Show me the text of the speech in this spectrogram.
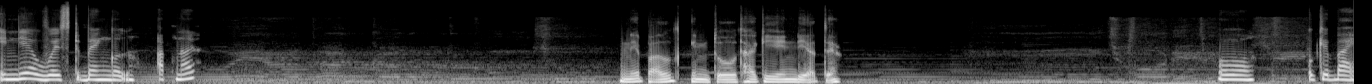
India West Bengal. আপনার? নেপাল কিন্তু থাকি ইন্ডিয়াতে। ও ওকে বাই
